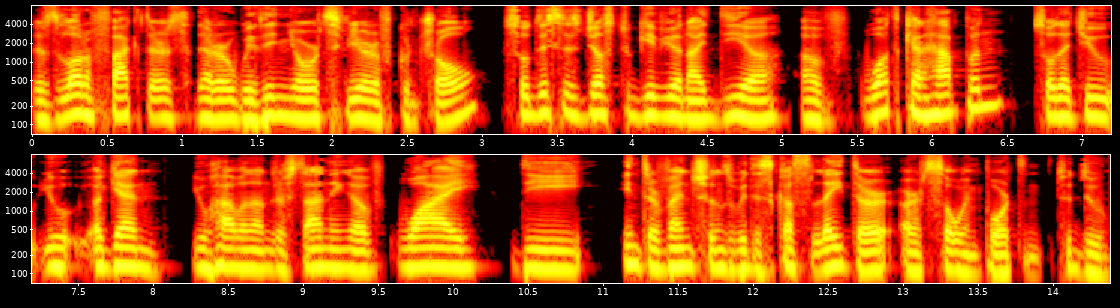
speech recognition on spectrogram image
There's a lot of factors that are within your sphere of control. So this is just to give you an idea of what can happen so that you you again you have an understanding of why the interventions we discuss later are so important to do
